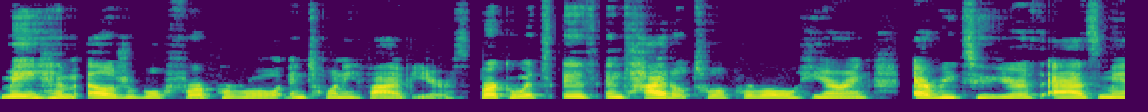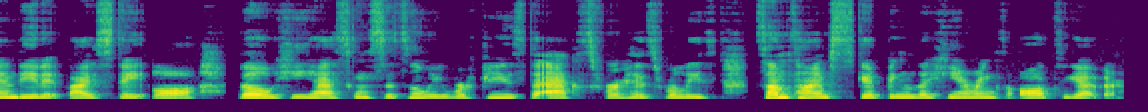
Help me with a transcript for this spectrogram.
made him eligible for parole in 25 years. Berkowitz is entitled to a parole hearing every two years as mandated by state law, though he has consistently refused to ask for his release, sometimes skipping the hearings altogether.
